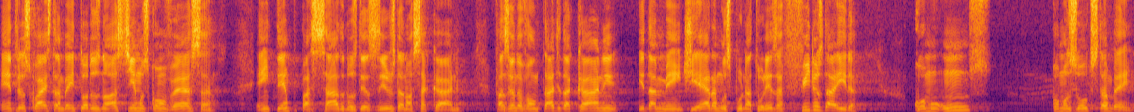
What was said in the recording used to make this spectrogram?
Entre os quais também todos nós tínhamos conversa em tempo passado nos desejos da nossa carne, fazendo a vontade da carne e da mente, e éramos por natureza filhos da ira, como uns, como os outros também.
